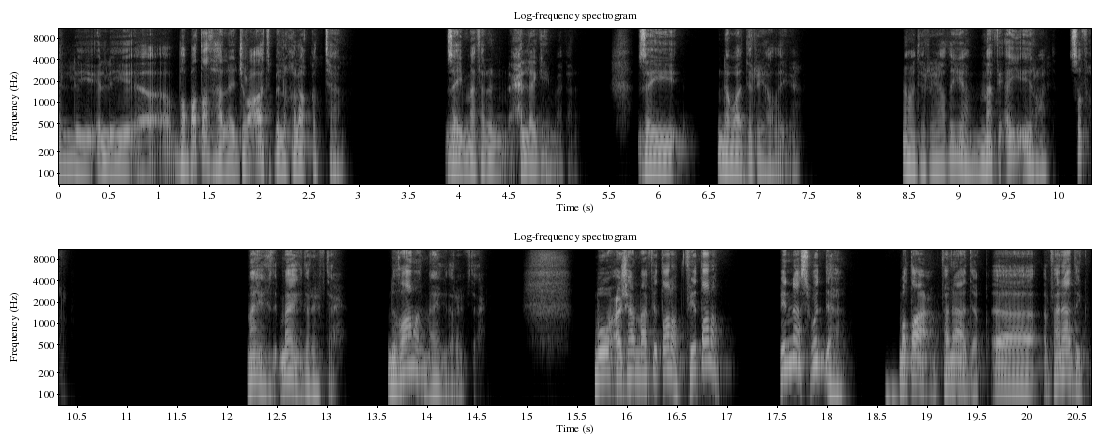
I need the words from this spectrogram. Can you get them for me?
اللي اللي آه، ضبطتها الإجراءات بالإغلاق التام. زي مثلا حلاقين مثلا زي النوادي الرياضية النوادي الرياضية ما في أي إيراد صفر. ما يقدر ما يقدر يفتح. نظاما ما يقدر يفتح. مو عشان ما في طلب في طلب. في الناس ودها. مطاعم فنادق آه، الفنادق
